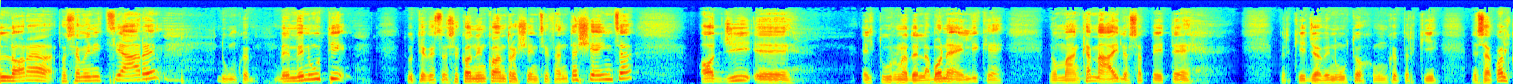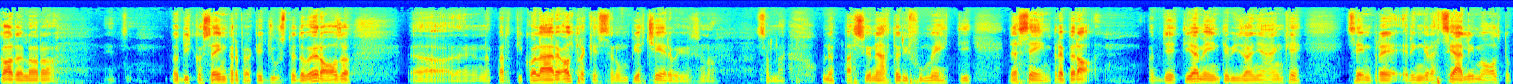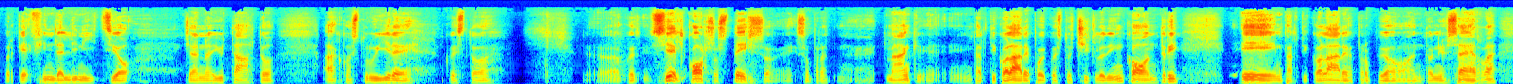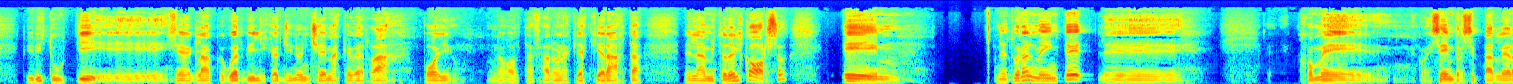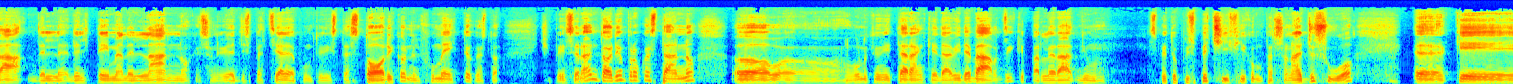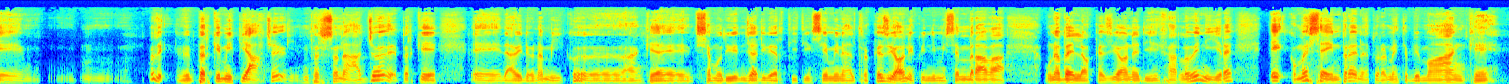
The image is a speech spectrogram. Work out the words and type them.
allora possiamo iniziare. Dunque, benvenuti tutti a questo secondo incontro Scienze e Fantascienza. Oggi eh, è il turno della Bonelli che non manca mai, lo sapete per chi è già venuto, comunque per chi ne sa qualcosa, allora eh, lo dico sempre perché è giusto e doveroso, eh, una particolare, oltre che essere un piacere, perché sono insomma un appassionato di fumetti da sempre, però oggettivamente bisogna anche sempre ringraziarli molto perché fin dall'inizio ci hanno aiutato a costruire questo, eh, sia il corso stesso, eh, ma anche eh, in particolare poi questo ciclo di incontri e in particolare proprio Antonio Serra, più di tutti, insieme a Glauco Guardigli che oggi non c'è ma che verrà poi una volta a fare una chiacchierata nell'ambito del corso. E naturalmente le- come, come sempre si parlerà del, del tema dell'anno, che sono i viaggi spaziali dal punto di vista storico nel fumetto, questo ci penserà Antonio, però quest'anno eh, ho voluto invitare anche Davide Barzi, che parlerà di un aspetto più specifico, un personaggio suo, eh, che mm, così, perché mi piace il personaggio e perché eh, Davide è un amico, eh, anche ci siamo di- già divertiti insieme in altre occasioni, quindi mi sembrava una bella occasione di farlo venire e come sempre naturalmente abbiamo anche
